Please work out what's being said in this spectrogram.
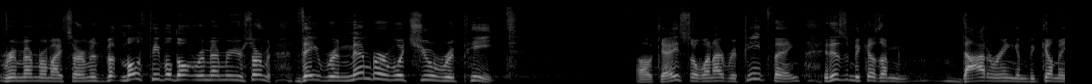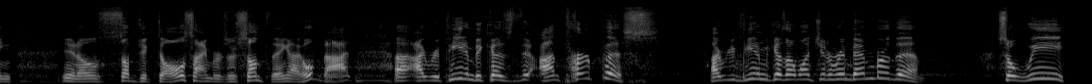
remember my sermons, but most people don't remember your sermon. They remember what you repeat. Okay, so when I repeat things, it isn't because I'm doddering and becoming, you know, subject to Alzheimer's or something. I hope not. Uh, I repeat them because on purpose. I repeat them because I want you to remember them. So we,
